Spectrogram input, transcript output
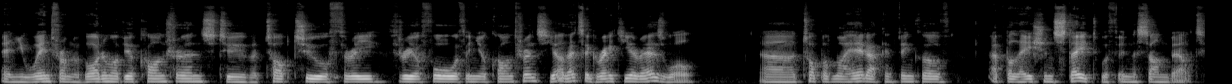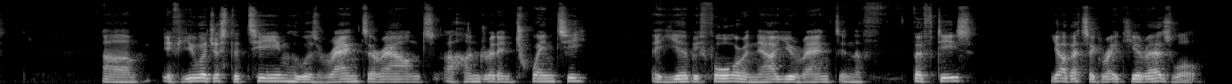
and you went from the bottom of your conference to the top two or three, three or four within your conference, yeah, that's a great year as well. Uh, top of my head, I can think of Appalachian State within the Sun Belt. Um, if you were just a team who was ranked around 120 a year before and now you're ranked in the 50s, yeah, that's a great year as well.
